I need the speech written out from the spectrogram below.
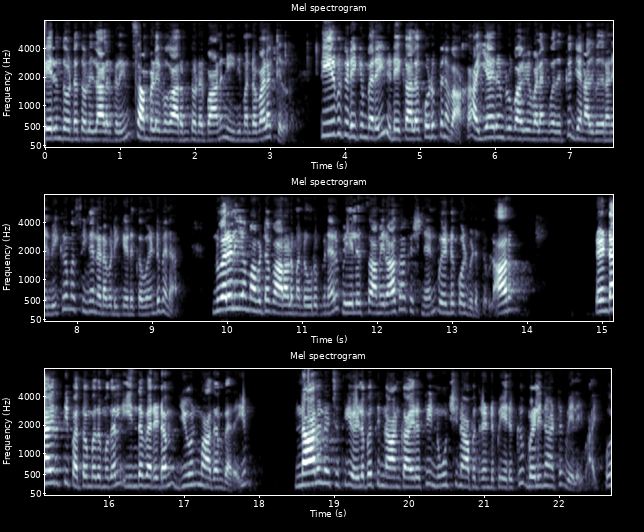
பெருந்தோட்ட தொழிலாளர்களின் சம்பள விவகாரம் தொடர்பான நீதிமன்ற வழக்கில் தீர்வு கிடைக்கும் வரை இடைக்கால கொடுப்பனவாக ஐயாயிரம் ரூபாயை வழங்குவதற்கு ஜனாதிபதி ரணில் விக்ரமசிங்க நடவடிக்கை எடுக்க வேண்டும் என நுவரெலியா மாவட்ட பாராளுமன்ற உறுப்பினர் வேலுசாமி ராதாகிருஷ்ணன் வேண்டுகோள் விடுத்துள்ளார். ரெண்டாயிரத்தி பத்தொன்பது முதல் இந்த வருடம் ஜூன் மாதம் வரை நாலு லட்சத்தி எழுபத்தி நான்காயிரத்தி நூற்றி நாற்பத்தி ரெண்டு பேருக்கு வெளிநாட்டு வேலைவாய்ப்பு.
